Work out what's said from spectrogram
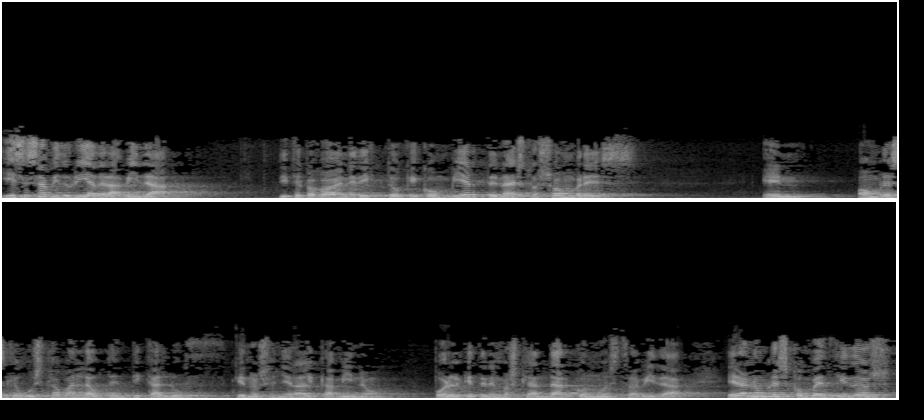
Y esa sabiduría de la vida, dice el Papa Benedicto, que convierten a estos hombres en hombres que buscaban la auténtica luz que nos señala el camino por el que tenemos que andar con nuestra vida. Eran hombres convencidos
